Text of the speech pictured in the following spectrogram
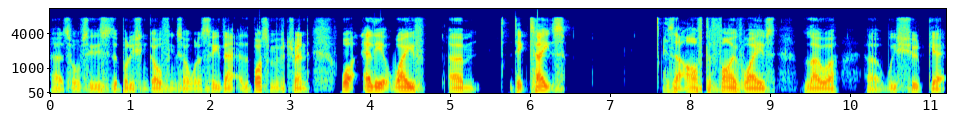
Uh, so obviously this is a bullish engulfing, so I want to see that at the bottom of a trend. What Elliott wave um, dictates is that after five waves lower, uh, we should get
